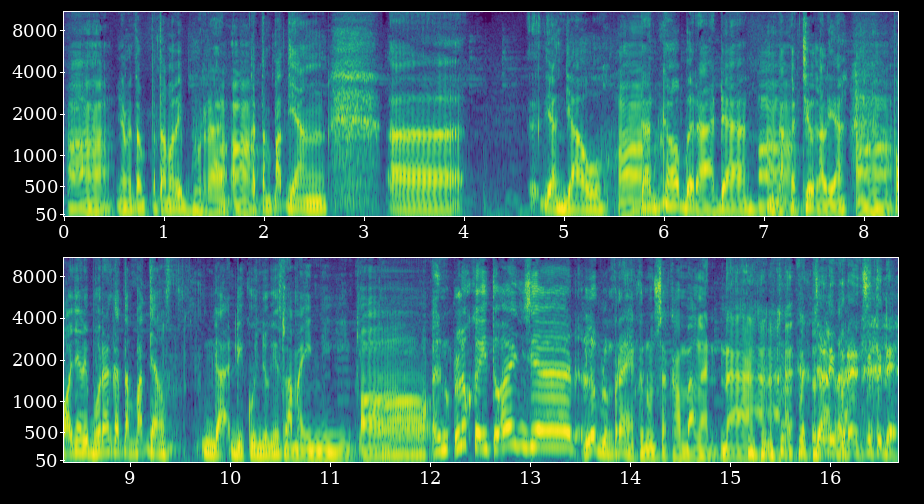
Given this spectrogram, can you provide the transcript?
Ah. Yang pertama, pertama liburan Ah, ah. ke tempat yang eh yang jauh Ah. dan kau berada Ah, nggak ah. kecil kali ya. Ah. Pokoknya liburan ke tempat yang nggak dikunjungi selama ini. gitu. Oh, eh, lo ke itu aja. Lo belum pernah ya ke Nusa Kambangan. Nah, lo liburan situ deh.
